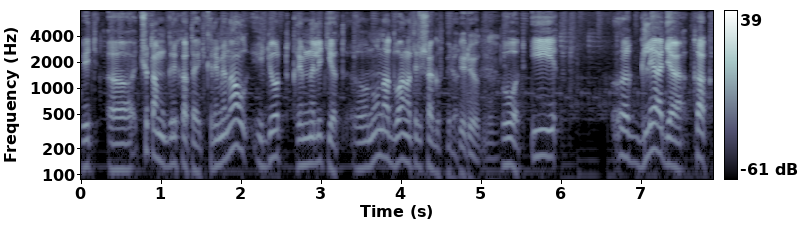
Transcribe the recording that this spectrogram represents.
Ведь что там греха таить? Криминал идет, криминалитет, э, ну, на два, на три шага вперед. Вперед, да. Вот. И э, глядя, как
